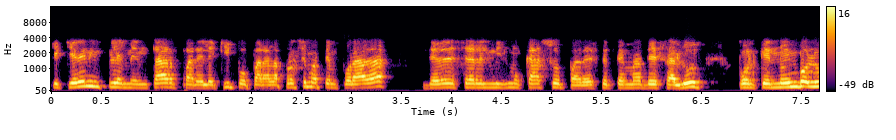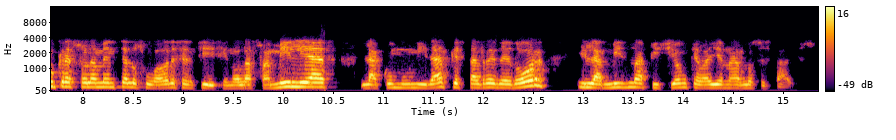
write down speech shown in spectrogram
que quieren implementar para el equipo para la próxima temporada, debe de ser el mismo caso para este tema de salud, porque no involucra solamente a los jugadores en sí, sino las familias, la comunidad que está alrededor y la misma afición que va a llenar los estadios.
